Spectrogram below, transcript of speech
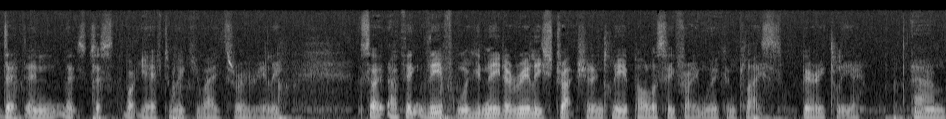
did, and that's just what you have to work your way through, really. So I think, therefore, you need a really structured and clear policy framework in place, very clear. Um,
